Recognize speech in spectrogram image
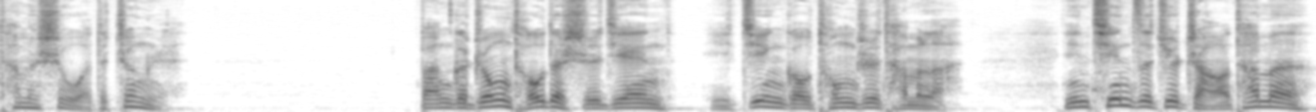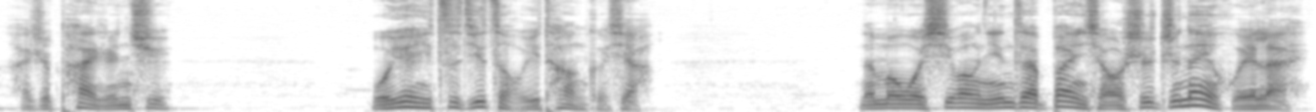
他们是我的证人。半个钟头的时间已尽够通知他们了。您亲自去找他们，还是派人去？我愿意自己走一趟，阁下。那么，我希望您在半小时之内回来。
